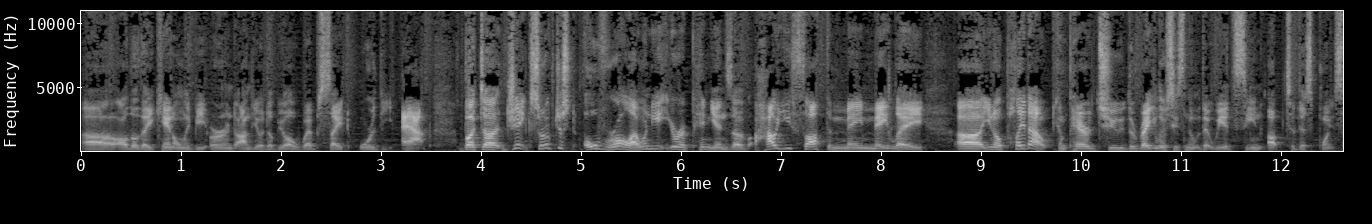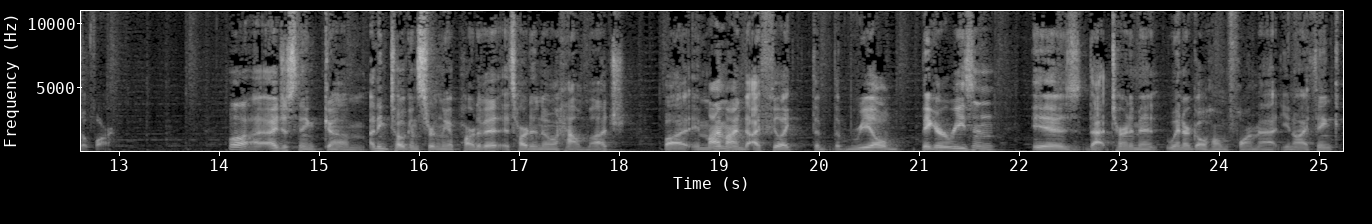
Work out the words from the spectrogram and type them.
uh, although they can only be earned on the OWL website or the app. But uh, Jake, sort of just overall, I want to get your opinions of how you thought the May Melee, uh, you know, played out compared to the regular season that we had seen up to this point so far. Well, I just think um, I think tokens certainly a part of it. It's hard to know how much, but in my mind, I feel like the the real bigger reason is that tournament winner go home format. You know, I think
